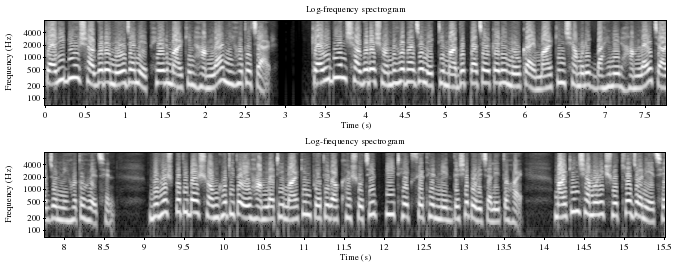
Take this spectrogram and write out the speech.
ক্যারিবীয় সাগরে নৌযানে ফের মার্কিন হামলা, নিহত চার। ক্যারিবিয়ান সাগরে সন্দেহভাজন একটি মাদক পাচারকারী নৌকায় মার্কিন সামরিক বাহিনীর হামলায় চারজন নিহত হয়েছেন। বৃহস্পতিবার সংঘটিত এই হামলাটি মার্কিন প্রতিরক্ষা সচিব পিট হেক্সেথের নির্দেশে পরিচালিত হয়। মার্কিন সামরিক সূত্র জানিয়েছে,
